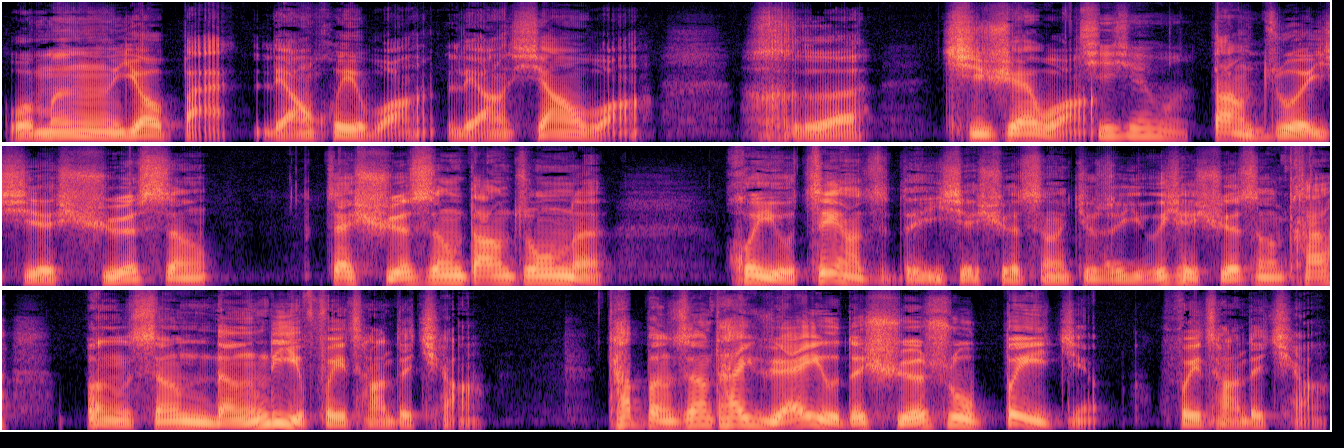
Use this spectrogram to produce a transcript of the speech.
我们要把梁惠王、梁襄王和齐宣王齐宣王当做一些学生，在学生当中呢。会有这样子的一些学生，就是有一些学生他本身能力非常的强，他本身他原有的学术背景非常的强，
